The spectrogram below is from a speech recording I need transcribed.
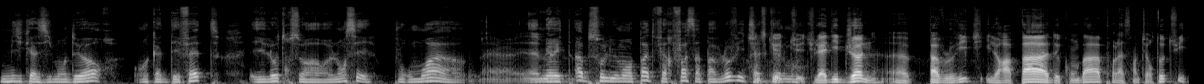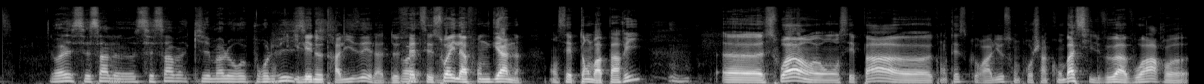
mis quasiment dehors en cas de défaite et l'autre sera relancé. Pour moi, euh, il mérite absolument pas de faire face à Pavlovich. Parce que tu, tu l'as dit, John, euh, Pavlovic, il aura pas de combat pour la ceinture tout de suite. Ouais, c'est ça, le, c'est ça qui est malheureux pour Donc, lui. il est neutralisé là. De Ouais. fait, c'est soit il affronte Gann en septembre à Paris, euh, soit on ne sait pas euh, quand est-ce qu'aura lieu son prochain combat s'il veut avoir euh,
